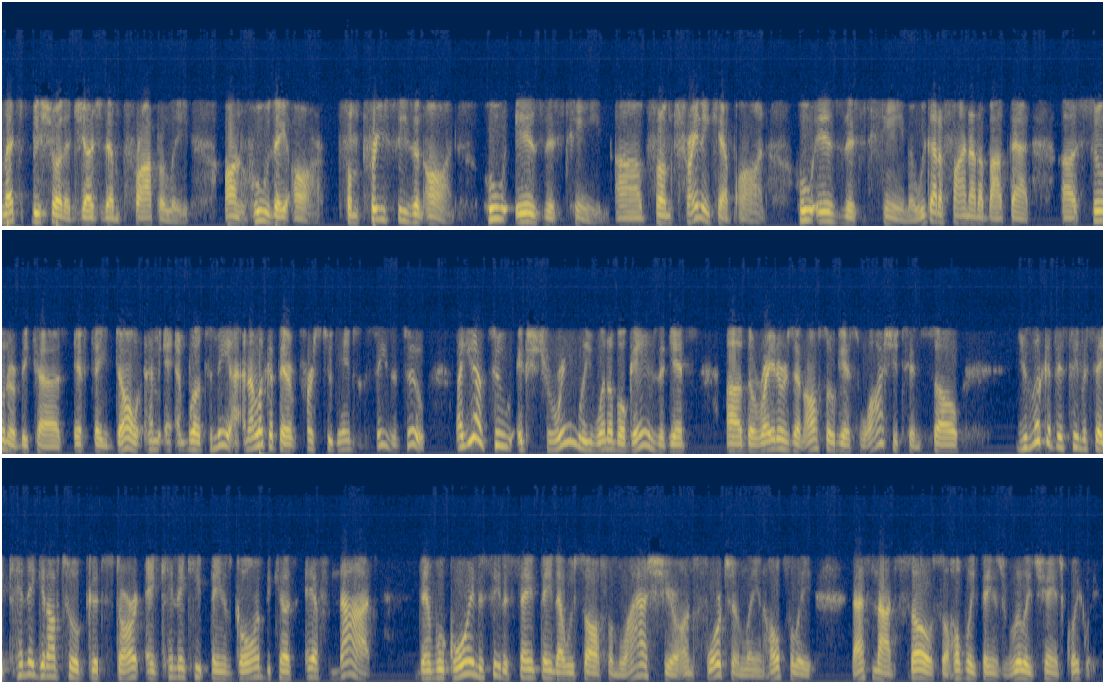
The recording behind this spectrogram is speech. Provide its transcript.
let's be sure to judge them properly on who they are from preseason on. Who is this team? Uh, from training camp on, who is this team? And we got to find out about that uh, sooner because if they don't, I mean, well, to me, and I look at their first two games of the season too. Like you have two extremely winnable games against uh, the Raiders and also against Washington. So you look at this team and say, can they get off to a good start and can they keep things going? Because if not, then we're going to see the same thing that we saw from last year, unfortunately, and hopefully that's not so. So hopefully things really change quickly.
